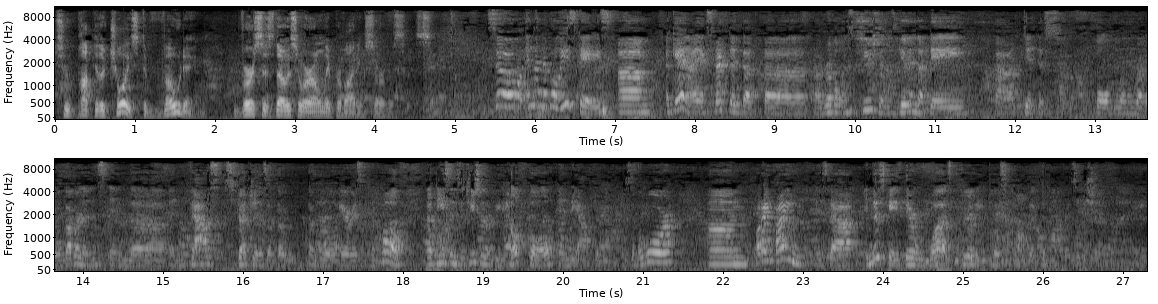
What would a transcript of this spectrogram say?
to popular choice, to voting, versus those who are only providing services. So in the Nepalese case, um, again, I expected that the uh, rebel institutions, given that they uh, did this full-blown rebel governance in the in vast stretches of the, the rural areas of Nepal, that these institutions would be helpful in the aftermath of the civil war. Um, what I find is that in this case, there was clearly post-conflict democratization. right?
